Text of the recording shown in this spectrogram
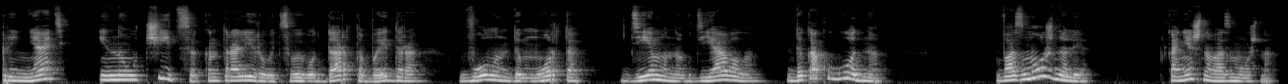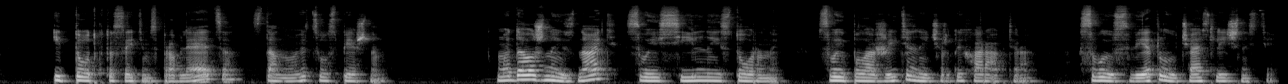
принять и научиться контролировать своего Дарта Вейдера, Волан-де-Морта, демонов, дьявола, да как угодно. Возможно ли? Конечно, возможно. И тот, кто с этим справляется, становится успешным. Мы должны знать свои сильные стороны, свои положительные черты характера, свою светлую часть личности.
